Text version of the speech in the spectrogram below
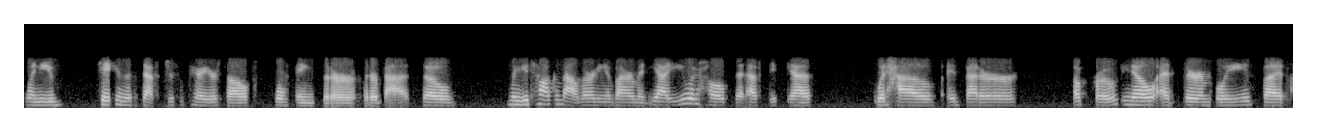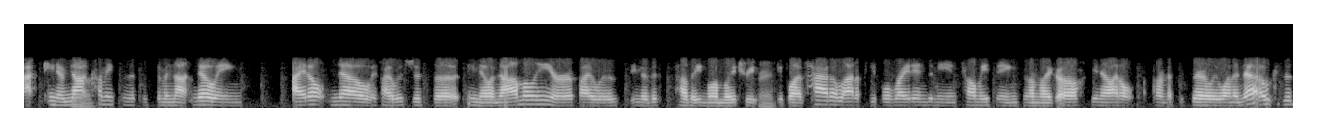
when you've taken the steps to prepare yourself for things that are that are bad. So when you talk about learning environment, yeah, you would hope that FCPS would have a better approach, you know, at their employees. But you know, not yeah. coming from the system and not knowing I don't know if I was just a you know anomaly or if I was you know this is how they normally treat right. people. I've had a lot of people write into me and tell me things, and I'm like, oh, you know, I don't I don't necessarily want to know because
